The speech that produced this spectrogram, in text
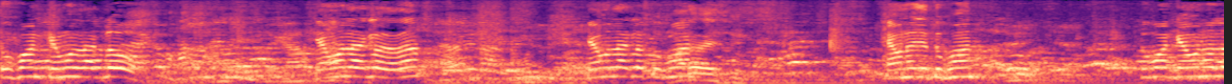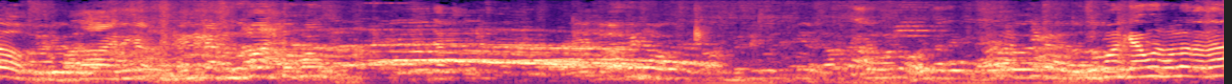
তুফান কেমন লাগল? কেমন লাগল দাদা? কেমন লাগল তুফান? কেমন হয়েছে তুফান? তুফান কেমন হলো? তুফান তুফান। তুফান কেমন হলো দাদা?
